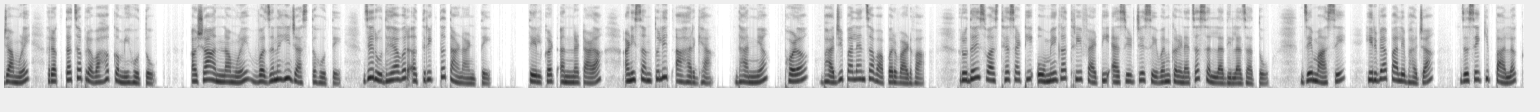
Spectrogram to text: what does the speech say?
ज्यामुळे रक्ताचा प्रवाह कमी होतो. अशा अन्नामुळे वजनही जास्त होते जे हृदयावर अतिरिक्त ताण आणते. तेलकट अन्न टाळा आणि संतुलित आहार घ्या. धान्य फळं भाजीपाल्यांचा वापर वाढवा. हृदय स्वास्थ्यासाठी ओमेगा थ्री फॅटी ॲसिडचे सेवन करण्याचा सल्ला दिला जातो जे मासे हिरव्या पालेभाज्या जसे की पालक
